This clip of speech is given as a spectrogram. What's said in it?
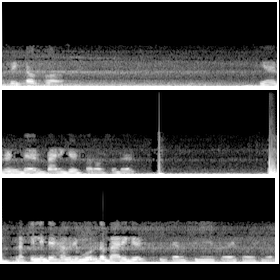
a bit of uh, here and there barricades are also there. Luckily they have removed the barricades, you can see it right over here.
